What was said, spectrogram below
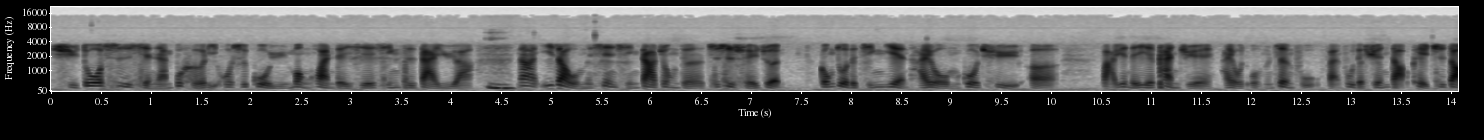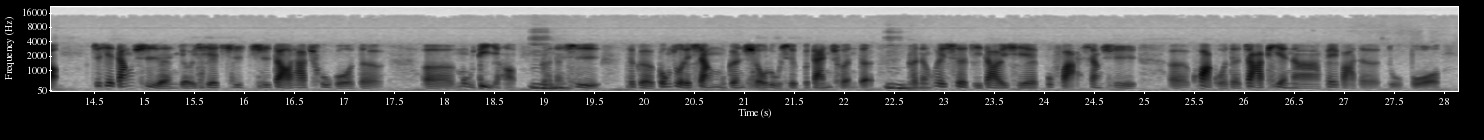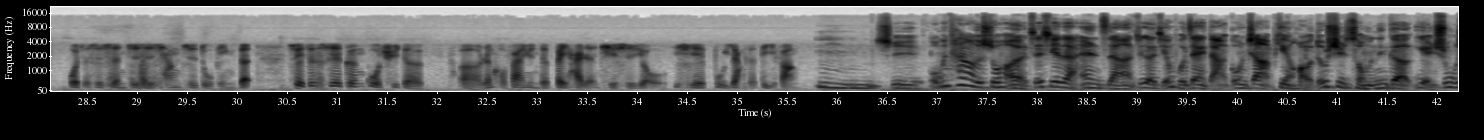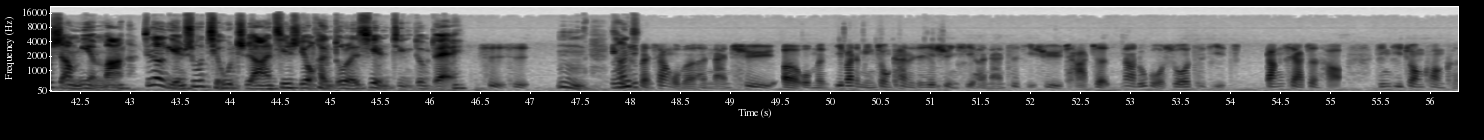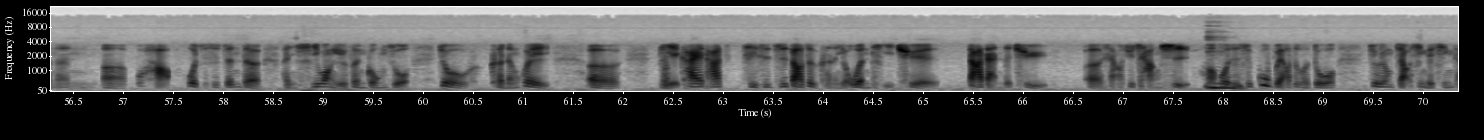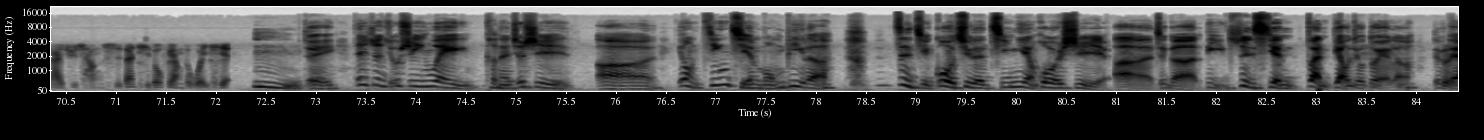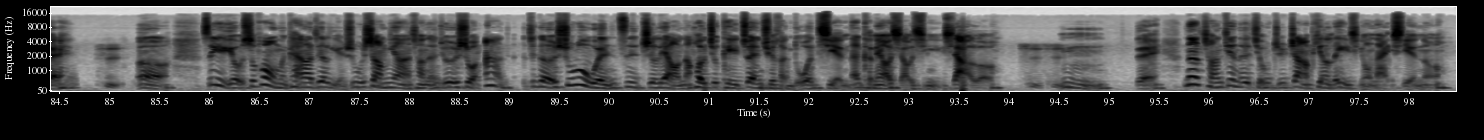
许多是显然不合理或是过于梦幻的一些薪资待遇啊。嗯。那依照我们现行大众的知识水准、工作的经验，还有我们过去呃法院的一些判决，还有我们政府反复的宣导，可以知道这些当事人有一些是知道他出国的。呃，目的哈，可能是这个工作的项目跟收入是不单纯的，嗯，可能会涉及到一些不法，像是呃跨国的诈骗啊、非法的赌博，或者是甚至是枪支毒品等，所以这些跟过去的呃人口贩运的被害人其实有一些不一样的地方。嗯，是我们看到的说，呃，这些的案子啊，这个柬埔寨打工诈骗哈，都是从那个脸书上面嘛，这个脸书求职啊，其实有很多的陷阱，对不对？是是。嗯，因为基本上我们很难去，呃，我们一般的民众看的这些讯息很难自己去查证。那如果说自己当下正好经济状况可能呃不好，或者是真的很希望有一份工作，就可能会呃撇开他其实知道这个可能有问题，却大胆的去呃想要去尝试，啊，或者是顾不了这么多，就用侥幸的心态去尝试，但其实都非常的危险。嗯，对，但是就是因为可能就是。呃，用金钱蒙蔽了 自己过去的经验，或者是呃，这个理智线断掉就对了，嗯、对不对？是，嗯，所以有时候我们看到这个脸书上面啊，常常就是说啊，这个输入文字资料，然后就可以赚取很多钱，那可能要小心一下了。是是，嗯，对。那常见的求职诈骗类型有哪些呢？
